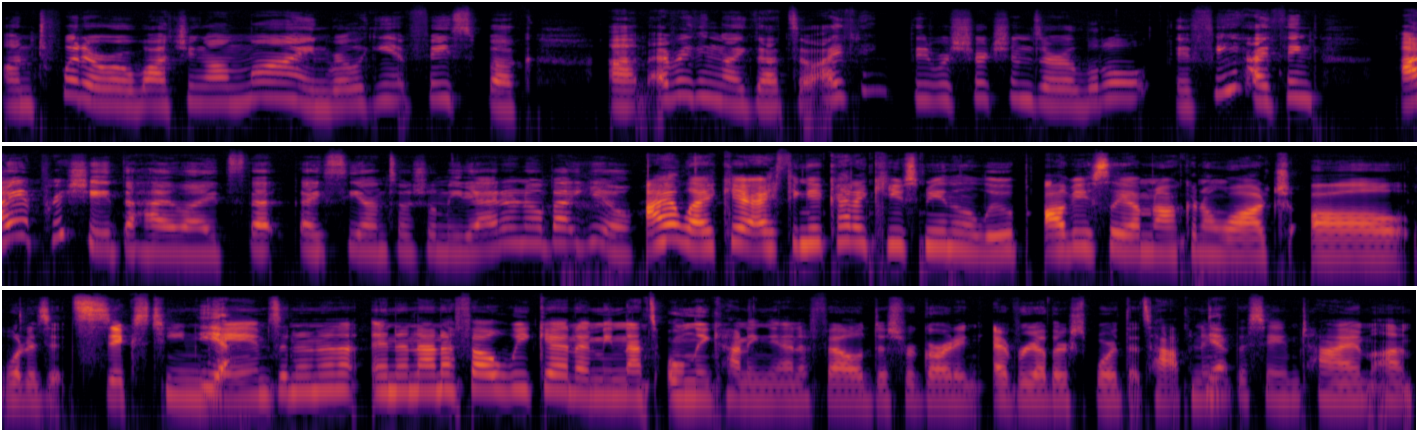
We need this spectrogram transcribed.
on Twitter, we're watching online, we're looking at Facebook, um, everything like that. So I think the restrictions are a little iffy. I think I appreciate the highlights that I see on social media. I don't know about you. I like it. I think it kind of keeps me in the loop. Obviously, I'm not going to watch all what is it, 16 Yeah. games in an in an NFL weekend. I mean, that's only counting the NFL, disregarding every other sport that's happening Yep. at the same time. Um,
